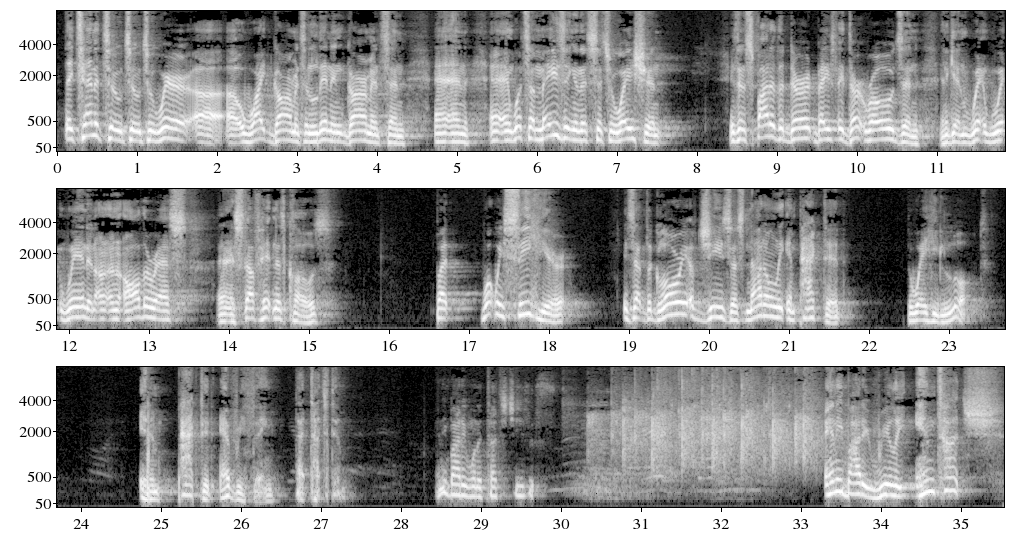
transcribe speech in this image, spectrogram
They tended to, to, to wear uh, uh, white garments and linen garments. And, And, and, and what's amazing in this situation is in spite of the dirt, basically dirt roads and, and again, wind and, and all the rest and stuff hitting his clothes. But what we see here is that the glory of Jesus not only impacted the way he looked, it impacted everything that touched him. Anybody want to touch Jesus? Anybody really in touch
